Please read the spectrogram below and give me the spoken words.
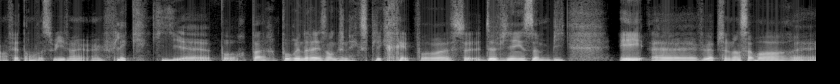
en fait, on va suivre un, flic qui, euh, pour, pour une raison que je n'expliquerai pas, devient zombie et euh, veut absolument savoir euh,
